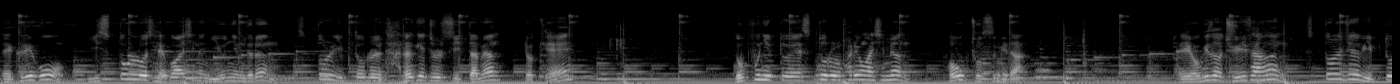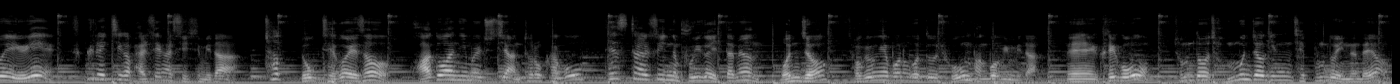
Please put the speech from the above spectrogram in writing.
네 그리고 이 숫돌로 제거하시는 이웃님들은 숫돌 입도를 다르게 줄 수 있다면 이렇게 높은 입도의 숫돌을 활용하시면 더욱 좋습니다. 네, 여기서 주의사항은 숫돌 즙 입도에 의해 스크래치가 발생할 수 있습니다. 첫 녹 제거에서 과도한 힘을 주지 않도록 하고 테스트할 수 있는 부위가 있다면 먼저 적용해 보는 것도 좋은 방법입니다. 네 그리고 좀 더 전문적인 제품도 있는데요.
